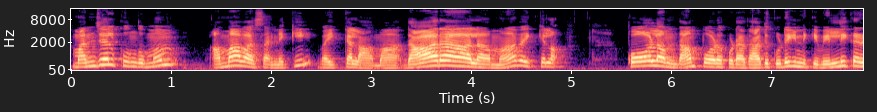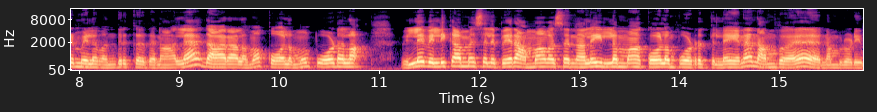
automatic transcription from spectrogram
மஞ்சள் குங்குமம் அமாவாசை அன்னைக்கு வைக்கலாமா? தாராளமாக வைக்கலாம். கோலம் தான் போடக்கூடாது. அது கூட இன்றைக்கி வெள்ளிக்கிழமையில் வந்திருக்கிறதுனால தாராளமாக கோலமும் போடலாம். வெள்ளை வெள்ளிக்கிழமை சில பேர் அமாவாசைனாலே இல்லைம்மா கோலம் போடுறதில்ல. ஏன்னா நம்ம நம்மளுடைய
